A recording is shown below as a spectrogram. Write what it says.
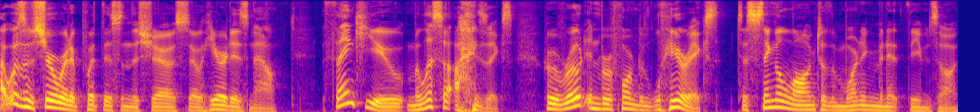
I wasn't sure where to put this in the show, so here it is now. Thank you, Melissa Isaacs, who wrote and performed lyrics to sing along to the Morning Minute theme song.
